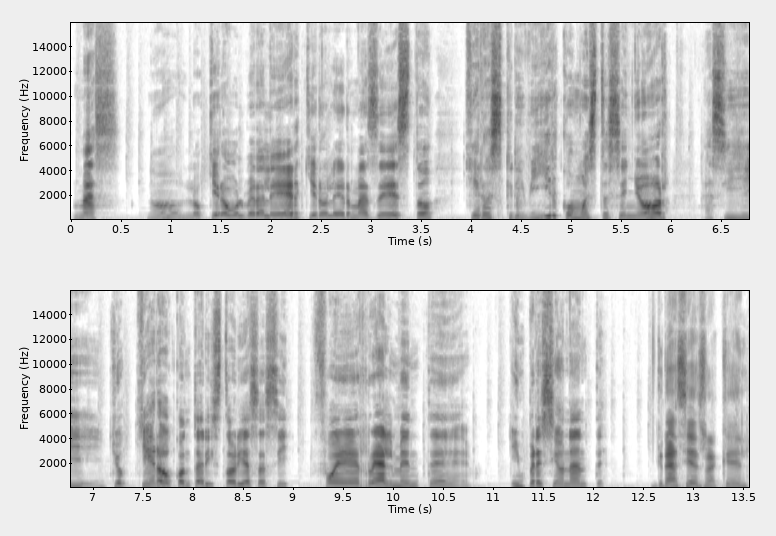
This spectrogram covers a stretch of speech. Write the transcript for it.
más, ¿no? Lo quiero volver a leer, quiero leer más de esto, quiero escribir como este señor, así, yo quiero contar historias así. Fue realmente impresionante. Gracias Raquel.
